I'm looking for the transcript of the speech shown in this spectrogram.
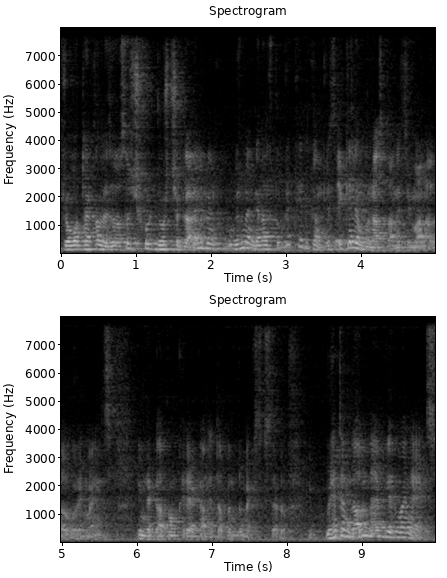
ժողովրդական լեզվով ասած շուտ դուրս չգա։ Էլի մենք ուզում ենք գնանք դուք եք եկել գանք։ Ես եկել եմ Հունաստանից իմանալով որ հիմա ինձ իմ նկատմամբ քրեական հետապնդում եք սկսելու։ Հետ եմ գալու նաև Գերմանիայից։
